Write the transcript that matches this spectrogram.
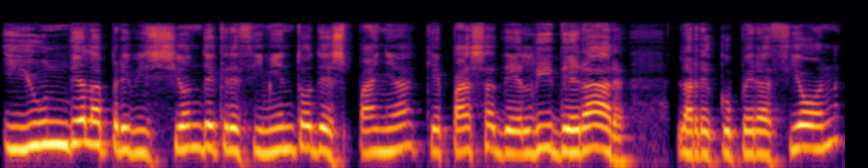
y hunde la previsión de crecimiento de España que pasa de liderar la recuperación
